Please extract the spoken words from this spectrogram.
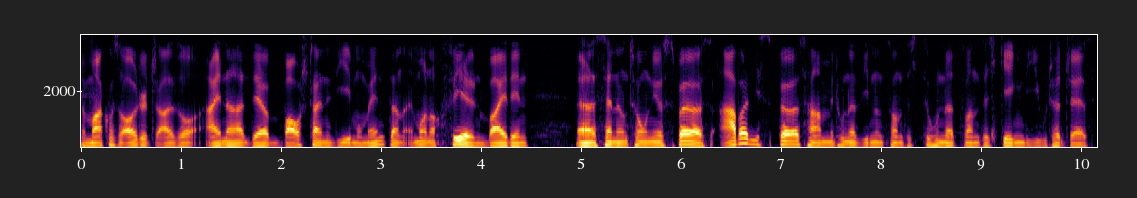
Marcus Aldridge, also einer der Bausteine, die im Moment dann immer noch fehlen bei den äh, San Antonio Spurs. Aber die Spurs haben mit 127 zu 120 gegen die Utah Jazz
